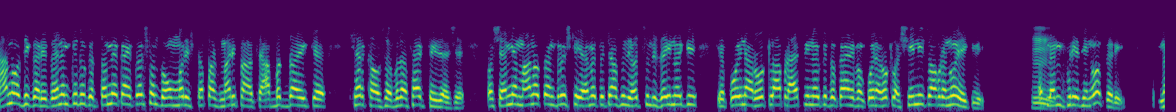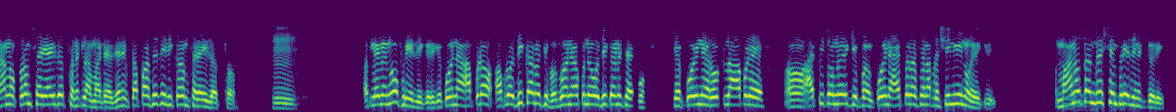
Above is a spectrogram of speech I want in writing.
નાનો અધિકારી તો એને એમ કીધું કે તમે કઈ કરશો ને તો હું મરીશ તપાસ મારી પાસે આ બધા કે ખેર ખાવશે બધા સાઈડ થઈ જાય છે. પછી અમે માનવતાની દ્રષ્ટિએ અમે તો ત્યાં સુધી હદ સુધી જઈ નહીં કે કોઈના રોટલા આપણે આપી નહીં તો કાંઈ પણ કોઈના રોટલા છીની તો આપણે ન એકવી એટલે અમે ફરિયાદી ન કરી. નાનો કર્મચારી આવી જતો એટલા માટે. જેની તપાસ હતી એની કર્મચારી આવી જતો. એટલે એને નો ફરિયાદી કરી કે કોઈને આપણો આપણો અધિકાર નથી. ભગવાને આપણને એવો અધિકાર નથી આપ્યો કે કોઈને રોટલા આપણે આપી તો ન શકીએ પણ કોઈને આપેલા છે ને આપણે છીનવી ન શકીએ. માનવતાની દ્રષ્ટિએ ફરિયાદી નથી કરી.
